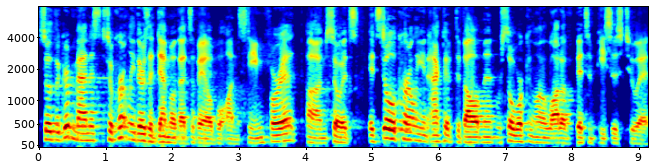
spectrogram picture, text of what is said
so the Grip Madness. So currently, there's a demo that's available on Steam for it. Um, so it's it's still currently in active development. We're still working on a lot of bits and pieces to it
